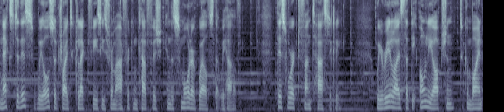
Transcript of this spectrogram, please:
Next to this, we also tried to collect feces from African catfish in the smaller Guelphs that we have. This worked fantastically we realised that the only option to combine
